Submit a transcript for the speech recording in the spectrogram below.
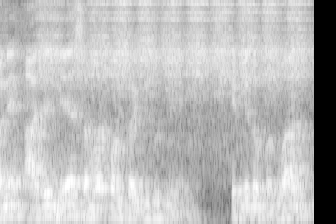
અને આજે મેં સમર્પણ કરી દીધું છે. એટલે તો ભગવાન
